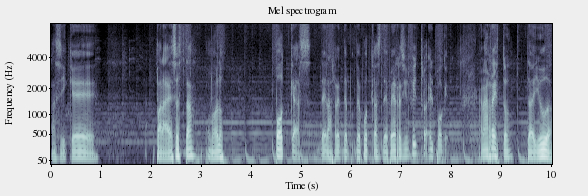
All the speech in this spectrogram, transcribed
así que para eso está uno de los podcasts de la red de, de podcast de PR Sin Filtro, el Pocket. Ana Resto te ayuda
